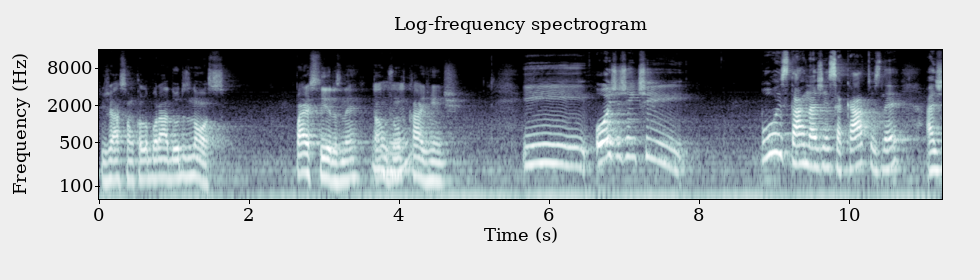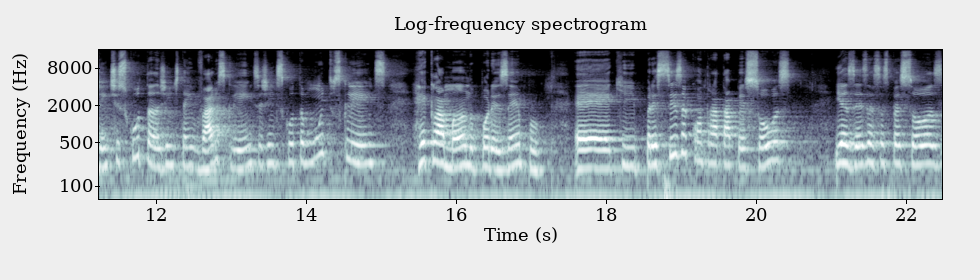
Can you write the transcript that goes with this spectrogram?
que já são colaboradores nossos. Parceiros, né? Estão uhum. junto com a gente. E hoje a gente, por estar na agência Catos, né? A gente escuta, a gente tem vários clientes, a gente escuta muitos clientes reclamando, por exemplo, é, que precisa contratar pessoas e às vezes essas pessoas,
